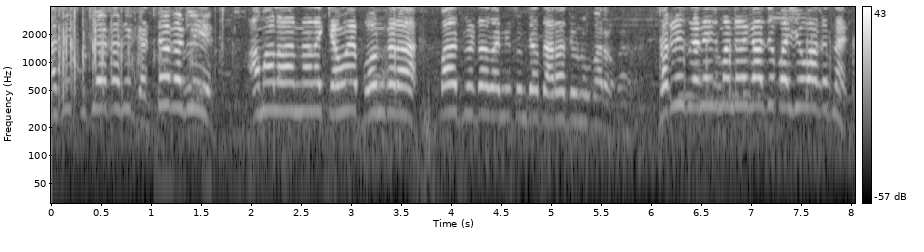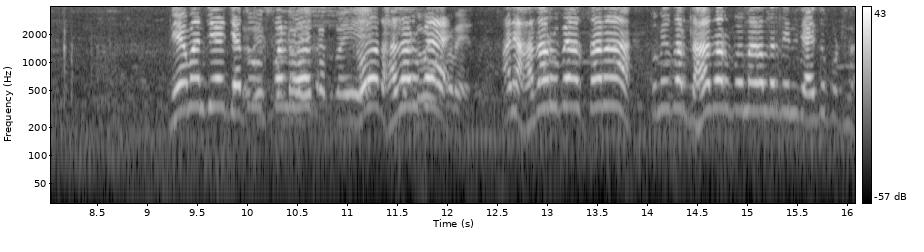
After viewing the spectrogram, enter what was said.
अशी कुठली एखादी घटना घडली आम्हाला अण्णांना केव्हा फोन करा. पाच मिनिटात आम्ही तुमच्या दारात येऊन उभा राहू. सगळीच गणेश मंडळी गावचे पैसे वागत नाही नियमांचे ज्यातून उत्पन्न रोज रोज हजार रुपये आहे. आणि हजार रुपये असताना तुम्ही जर दहा हजार रुपये मागाल तर त्यांनी द्यायचं कुठनं?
